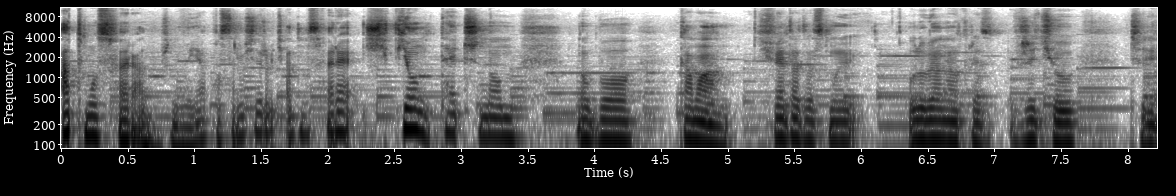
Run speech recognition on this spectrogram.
atmosferę, przynajmniej ja postaram się zrobić atmosferę świąteczną, no bo, come on, święta to jest mój ulubiony okres w życiu, czyli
